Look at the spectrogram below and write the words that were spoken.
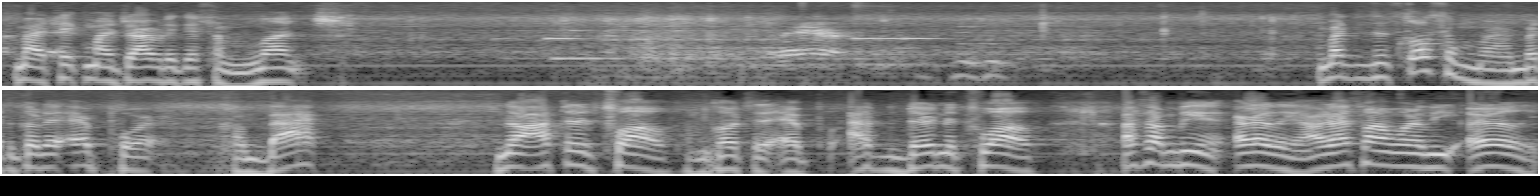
I'm about to take my driver to get some lunch. Where? I'm about to just go somewhere. I'm about to go to the airport. Come back. No, after the 12, I'm going to the airport. After during the 12, that's why I'm being early. That's why I want to be early.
